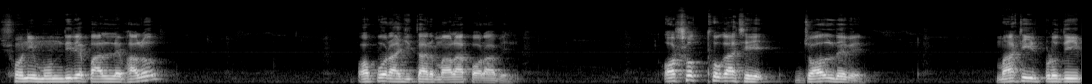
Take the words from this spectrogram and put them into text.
শনি মন্দিরে পারলে ভালো, অপরাজিতার মালা পরাবেন। অশ্বত্থ গাছে জল দেবেন, মাটির প্রদীপ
